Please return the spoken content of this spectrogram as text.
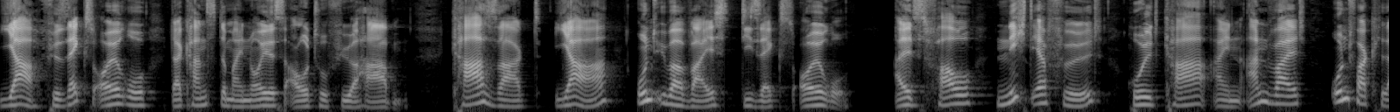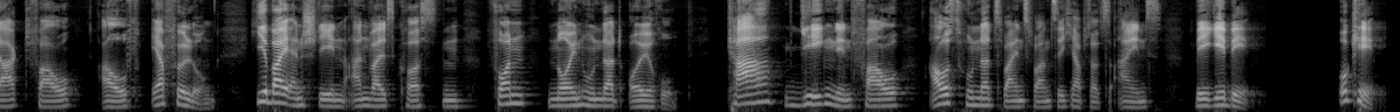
ja, für 6 Euro, da kannst du mein neues Auto für haben. K sagt ja und überweist die 6 Euro. Als V nicht erfüllt, holt K einen Anwalt und verklagt V auf Erfüllung. Hierbei entstehen Anwaltskosten von 900 Euro. K gegen den V aus 122 Absatz 1 BGB. Okay,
